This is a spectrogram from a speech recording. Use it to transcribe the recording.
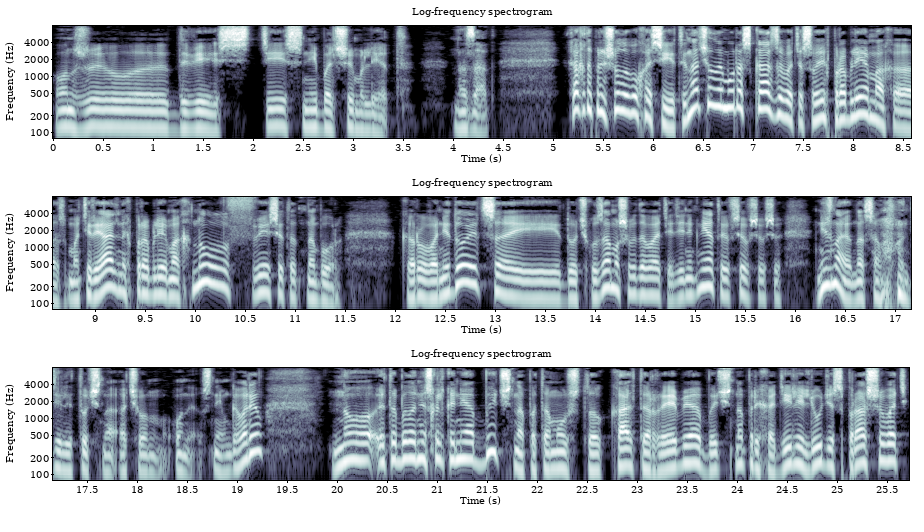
он жил 200 с небольшим лет назад. Как-то пришел его хасид и начал ему рассказывать о своих проблемах, о материальных проблемах, ну, весь этот набор. Корова не доится, и дочку замуж выдавать, и денег нет, и все-все-все. Не знаю на самом деле точно, о чем он с ним говорил, но это было несколько необычно, потому что к Альтер Ребе обычно приходили люди спрашивать,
